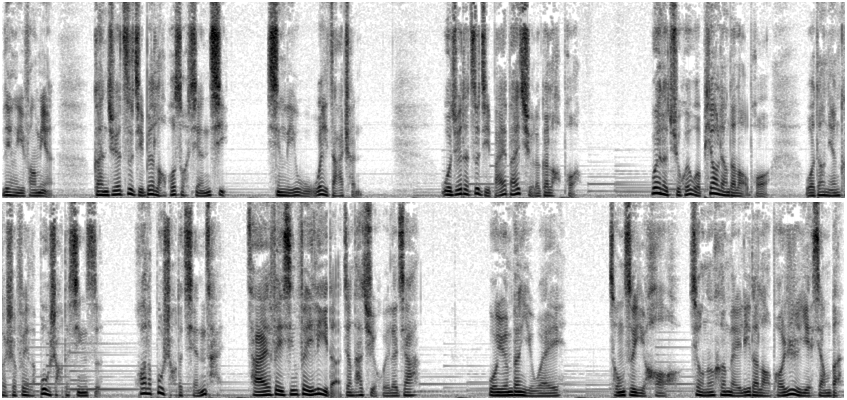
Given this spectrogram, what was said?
另一方面，感觉自己被老婆所嫌弃，心里五味杂陈。我觉得自己白白娶了个老婆。为了娶回我漂亮的老婆，我当年可是费了不少的心思，花了不少的钱财，才费心费力的将她娶回了家。我原本以为，从此以后就能和美丽的老婆日夜相伴，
